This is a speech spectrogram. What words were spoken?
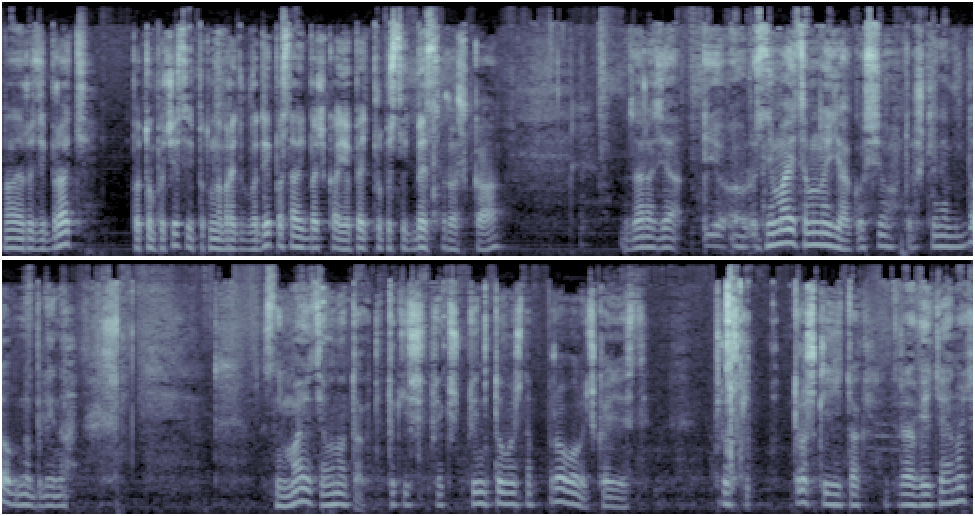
Треба розібрати, потім почистити, потім набрати води, поставити бачка і опять пропустити без рожка. Зараз я знімається воно як? Ось трошки невдобно, блін. Знімається воно так. Тут такі як шплінтовочна проволочка є. Трошки, трошки її так треба витягнути.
